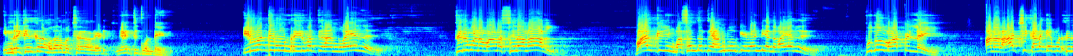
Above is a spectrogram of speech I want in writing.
இன்றைக்கு இருக்கிற முதலமைச்சரை நான் எடுத்து நினைத்துக் கொண்டேன். இருபத்தி மூன்று இருபத்தி நான்கு வயது திருமணமான சில நாள் வாழ்க்கையின் வசந்தத்தை அனுபவிக்க வேண்டிய அந்த வயது புது மாப்பிள்ளை. ஆனால் ஆட்சி கலைக்கப்படுகிற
